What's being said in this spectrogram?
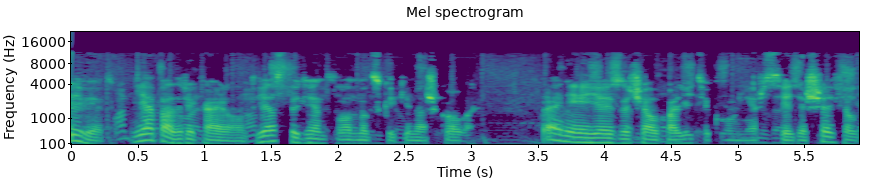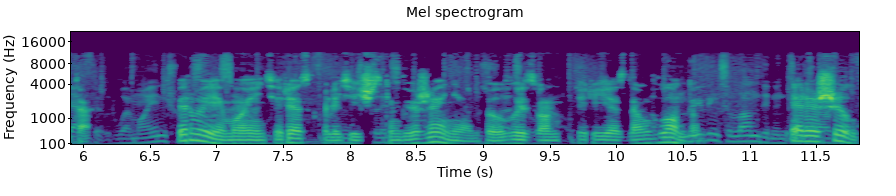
Привет, я Патрик Айланд, я студент Лондонской киношколы. Ранее я изучал политику в университете Шеффилда. Впервые мой интерес к политическим движениям был вызван переездом в Лондон. Я решил,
